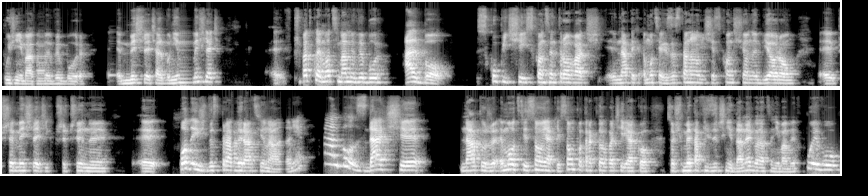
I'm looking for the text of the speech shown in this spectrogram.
później mamy wybór myśleć albo nie myśleć. W przypadku emocji mamy wybór albo skupić się i skoncentrować na tych emocjach, zastanowić się skąd się one biorą, przemyśleć ich przyczyny, podejść do sprawy racjonalnie, albo zdać się na to, że emocje są jakie są, potraktować je jako coś metafizycznie danego, na co nie mamy wpływu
